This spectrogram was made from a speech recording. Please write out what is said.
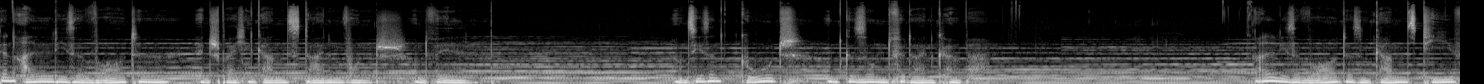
Denn all diese Worte entsprechen ganz deinem Wunsch und Willen. Und sie sind gut und gesund für deinen Körper. All diese Worte sind ganz tief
